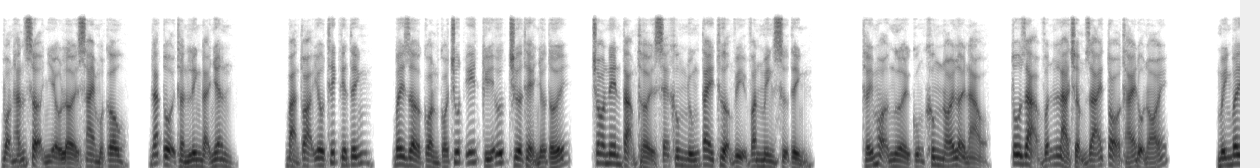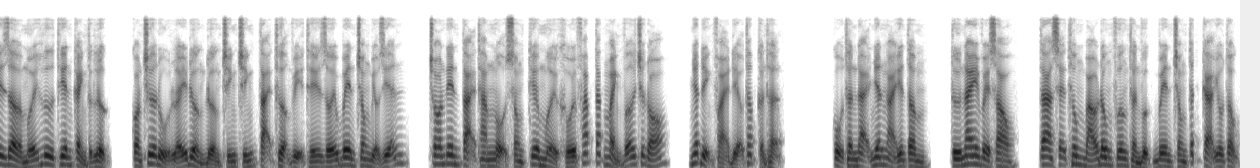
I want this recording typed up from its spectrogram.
bọn hắn sợ nhiều lời sai một câu, đắc tội thần linh đại nhân. Bản tọa yêu thích tiến tĩnh, bây giờ còn có chút ít ký ức chưa thể nhớ tới, cho nên tạm thời sẽ không nhúng tay thượng vị văn minh sự tình thấy mọi người cũng không nói lời nào, tô dạ vẫn là chậm rãi tỏ thái độ nói, mình bây giờ mới hư thiên cảnh thực lực, còn chưa đủ lấy đường đường chính chính tại thượng vị thế giới bên trong biểu diễn, cho nên tại tham nộ xong kia mười khối pháp tắc mảnh vỡ trước đó, nhất định phải điệu thấp cẩn thận. Cổ thần đại nhân ngài yên tâm, từ nay về sau, ta sẽ thông báo đông phương thần vực bên trong tất cả yêu tộc,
